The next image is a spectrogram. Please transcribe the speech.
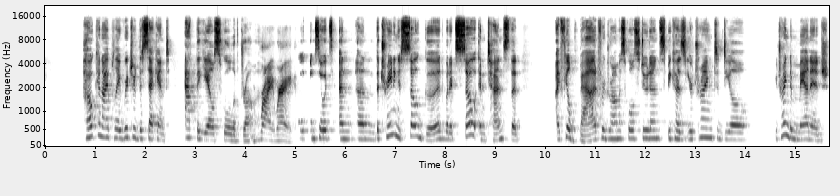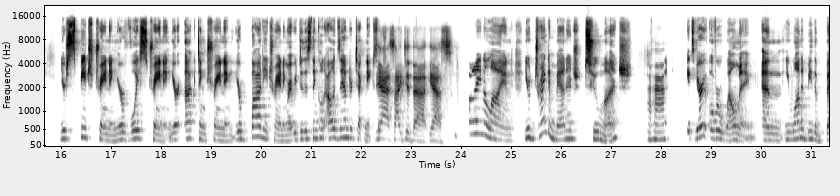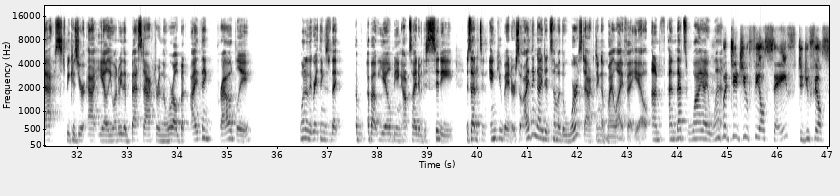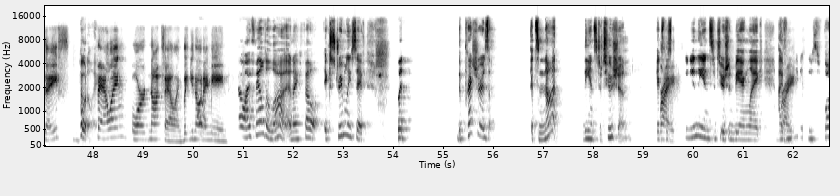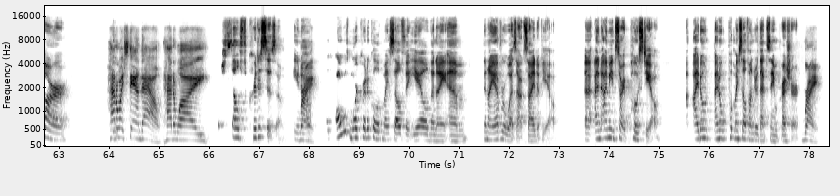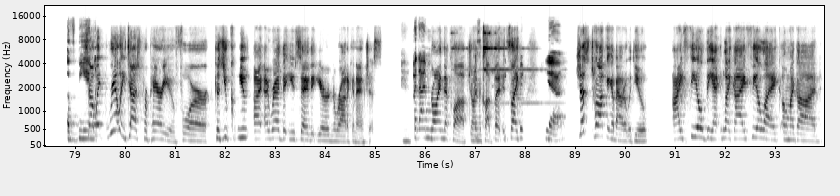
how can I play Richard II at the Yale School of Drama? Right, right. And so it's and and the training is so good, but it's so intense that I feel bad for drama school students because you're trying to deal, you're trying to manage your speech training, your voice training, your acting training, your body training, right? We do this thing called Alexander techniques. It's Yes, I did that. Yes. fine aligned. You're trying to manage too much. hmm It's very overwhelming, and you want to be the best because you're at Yale. You want to be the best actor in the world. But I think proudly, one of the great things that about Yale being outside of the city is that it's an incubator. So I think I did some of the worst acting of my life at Yale, and and that's why I went. But did you feel safe? Did you feel safe totally, failing or not failing? But you know what oh. I mean? no, I failed a lot, and I felt extremely safe. But the pressure is, it's not the institution. It's the Right. student in the institution being like, I've Right. made it this far. How do I stand out? How do I? Self criticism, you know. Right. Like, I was more critical of myself at Yale than I am than I ever was outside of Yale, uh, and I mean, sorry, post Yale. I don't. I don't put myself under that same pressure Right. of being. So like, it really does prepare you for because you you I, I read that you say that you're neurotic and anxious. But I'm. Join the club. Join the club. But it's like Yeah. just talking about it with you, I feel the like I feel like oh my god,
